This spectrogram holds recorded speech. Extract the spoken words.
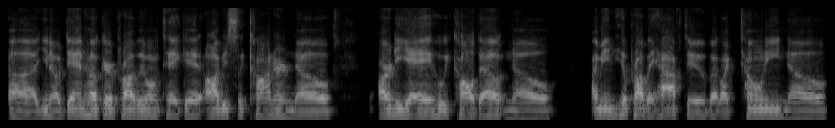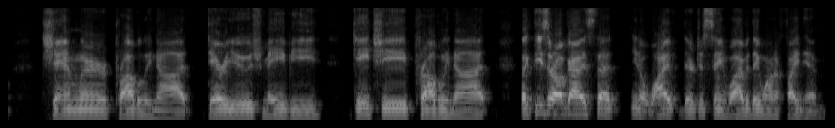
uh, you know, Dan Hooker probably won't take it. Obviously, Conor no. RDA, who we called out, no. I mean, he'll probably have to, but like Tony, no. Chandler, probably not. Dariush, maybe. Gaethje, probably not. Like these are all guys that you know why they're just saying why would they want to fight him,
